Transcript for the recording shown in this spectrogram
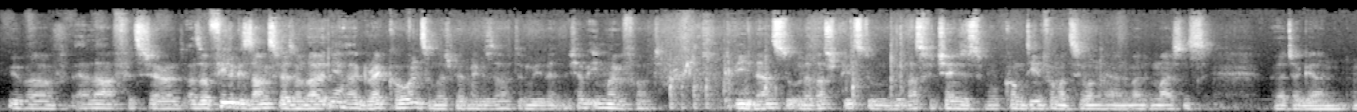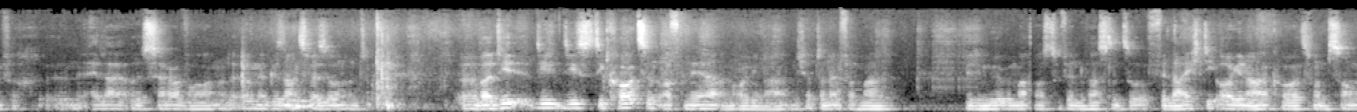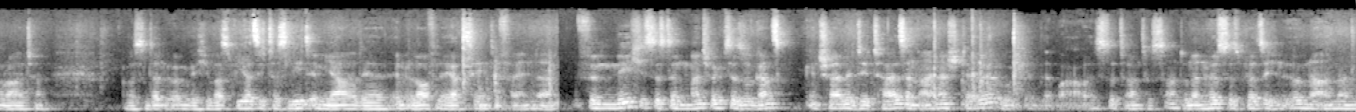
über Ella Fitzgerald, also viele Gesangsversionen, weil ja. Greg Cohen zum Beispiel hat mir gesagt, irgendwie, ich habe ihn mal gefragt, wie lernst du oder was spielst du, was für Changes, wo kommt die Information her? Und meistens hört ja gern einfach eine Ella oder Sarah Vaughan oder irgendeine Gesangsversion. Und, äh, weil die, die, die, die Chords sind oft näher am Original. Und ich habe dann einfach mal mir die Mühe gemacht, herauszufinden, was sind so vielleicht die Originalchords vom Songwriter. Was sind dann irgendwelche, was, wie hat sich das Lied im Jahre der, im Laufe der Jahrzehnte verändert? Für mich ist es dann, manchmal gibt es ja so ganz entscheidende Details an einer Stelle, wo ich denke, wow, das ist total interessant. Und dann hörst du es plötzlich in irgendeiner anderen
